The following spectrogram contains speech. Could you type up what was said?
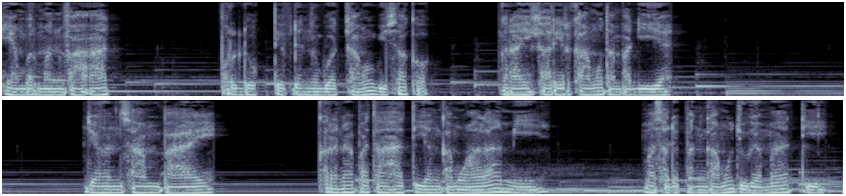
Yang bermanfaat produktif dan ngebuat kamu bisa kok ngeraih karir kamu tanpa dia. Jangan sampai karena patah hati yang kamu alami, masa depan kamu juga mati.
